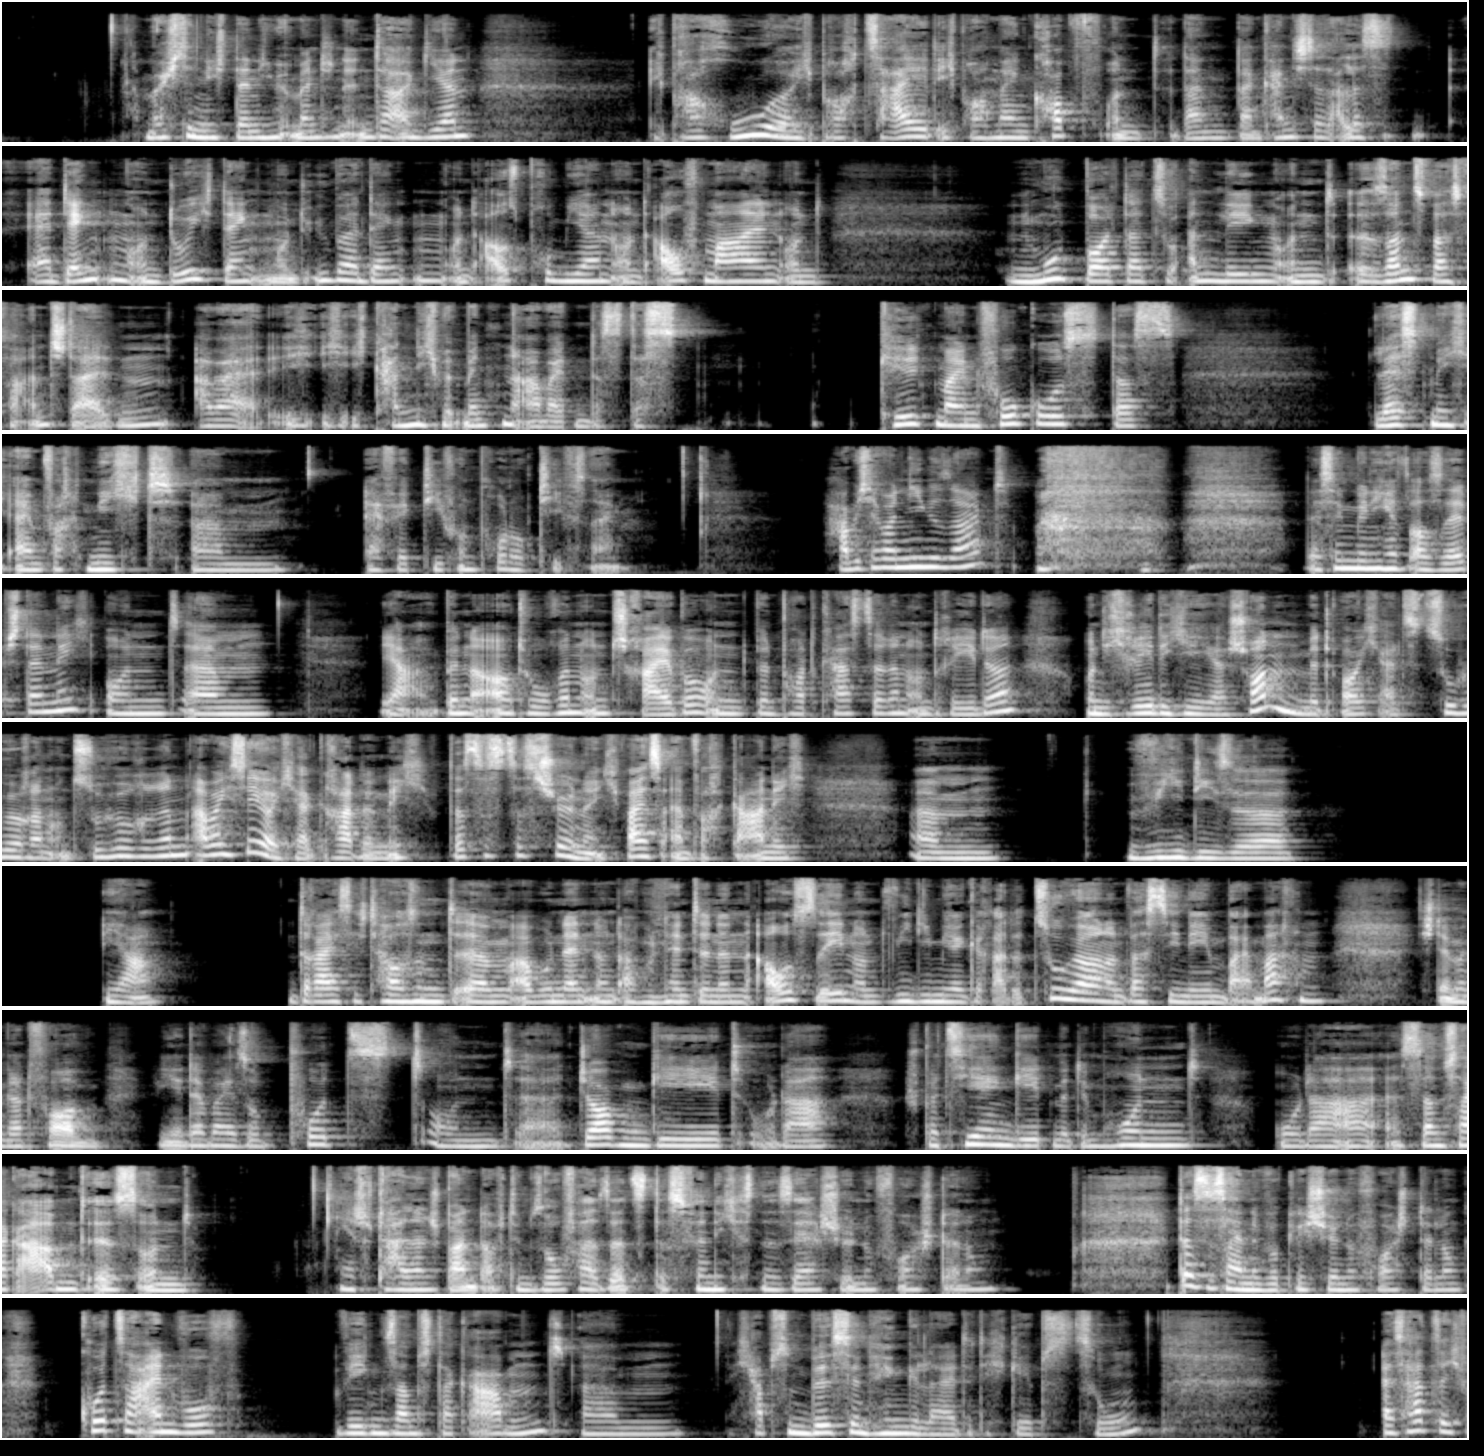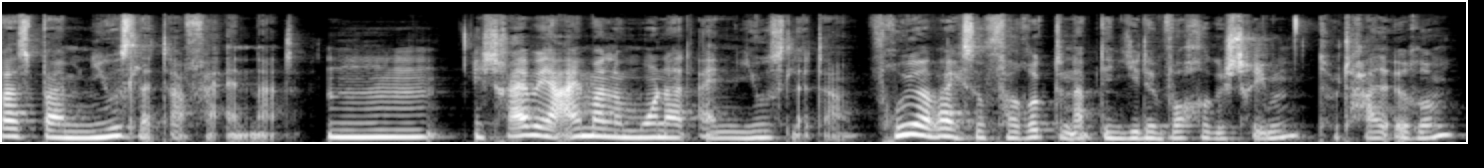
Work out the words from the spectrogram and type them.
möchte nicht ständig mit Menschen interagieren. Ich brauche Ruhe, ich brauche Zeit, ich brauche meinen Kopf und dann, dann kann ich das alles erdenken und durchdenken und überdenken und ausprobieren und aufmalen und ein Moodboard dazu anlegen und äh, sonst was veranstalten, aber ich, ich, ich kann nicht mit Menschen arbeiten. Das, das killt meinen Fokus, das lässt mich einfach nicht ähm, effektiv und produktiv sein. Habe ich aber nie gesagt. Deswegen bin ich jetzt auch selbstständig und ähm, ja, bin Autorin und schreibe und bin Podcasterin und rede. Und ich rede hier ja schon mit euch als Zuhörern und Zuhörerinnen, aber ich sehe euch ja gerade nicht. Das ist das Schöne. Ich weiß einfach gar nicht, ähm, wie diese, ja, 30.000 ähm, Abonnenten und Abonnentinnen aussehen und wie die mir gerade zuhören und was sie nebenbei machen. Ich stelle mir gerade vor, wie ihr dabei so putzt und äh, joggen geht oder spazieren geht mit dem Hund oder es Samstagabend ist und ihr total entspannt auf dem Sofa sitzt. Das finde ich ist eine sehr schöne Vorstellung. Das ist eine wirklich schöne Vorstellung. Kurzer Einwurf wegen Samstagabend. Ähm, ich habe es ein bisschen hingeleitet, ich gebe es zu. Es hat sich was beim Newsletter verändert. Mm, ich schreibe ja einmal im Monat einen Newsletter. Früher war ich so verrückt und habe den jede Woche geschrieben. Total irre.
